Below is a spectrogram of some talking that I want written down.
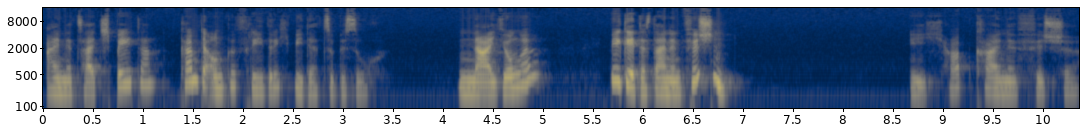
Eine Zeit später kam der Onkel Friedrich wieder zu Besuch. Na, Junge, wie geht es deinen Fischen? Ich hab keine Fische.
